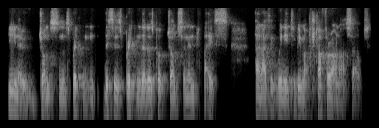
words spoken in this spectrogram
you know Johnson's Britain. This is Britain that has put Johnson in place. And I think we need to be much tougher on ourselves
